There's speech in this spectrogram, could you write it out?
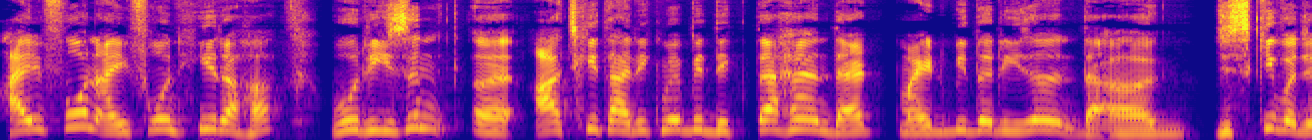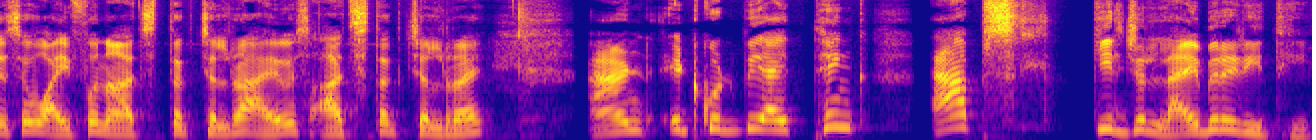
आईफोन आईफोन ही रहा, वो रीज़न आज की तारीख में भी दिखता है that might be the reason जिसकी वजह से वो आईफोन आज तक चल रहा है आज तक चल रहा है and it could be I think apps की जो लाइब्रेरी थी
